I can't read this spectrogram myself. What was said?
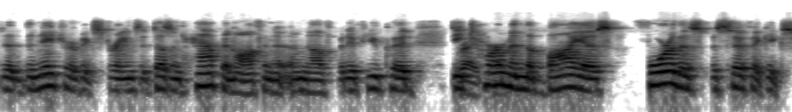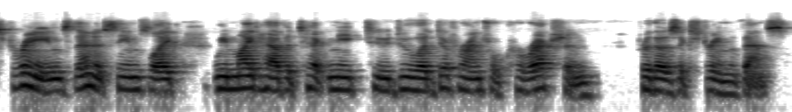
the, the nature of extremes, it doesn't happen often enough, but if you could Right. determine the bias for the specific extremes, then it seems like we might have a technique to do a differential correction for those extreme events.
